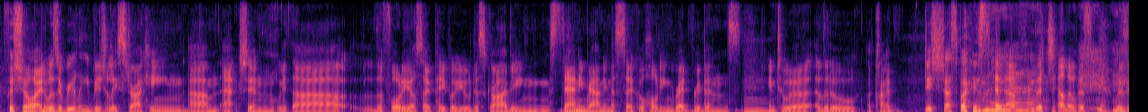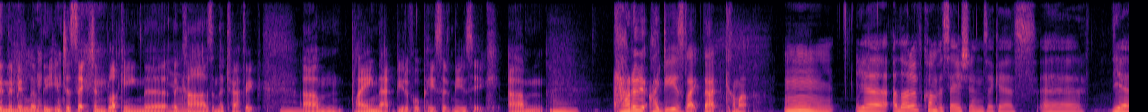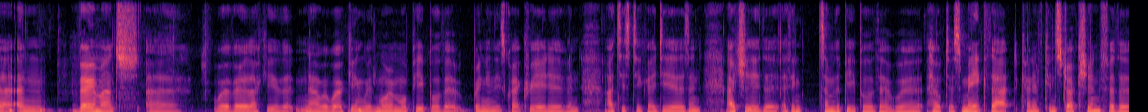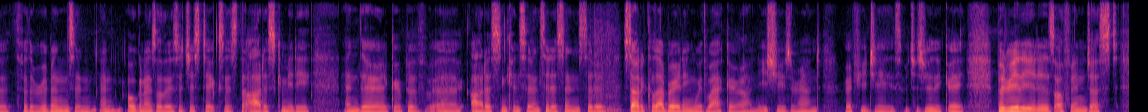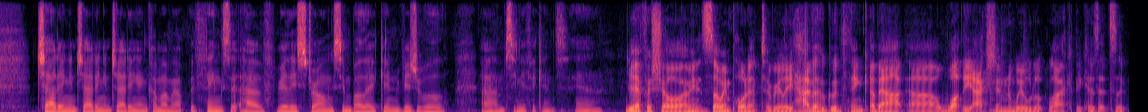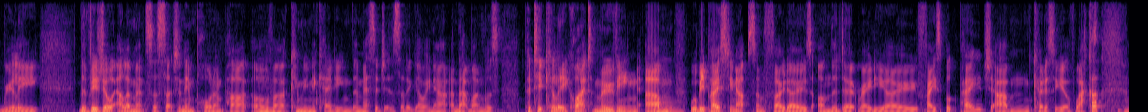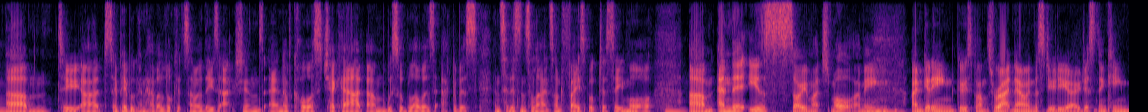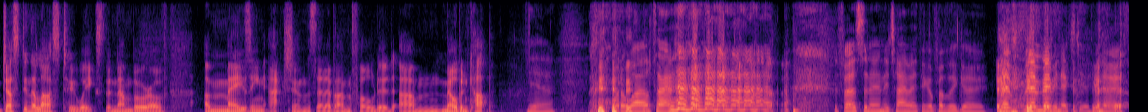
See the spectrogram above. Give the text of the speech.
For sure, and it was a really visually striking um, action with uh, the forty or so people you were describing standing around in a circle, holding red ribbons into a, a little a kind of dish, I suppose. That um, the cello was was in the middle of the intersection, blocking the the cars and the traffic, um, playing that beautiful piece of music. Um, How do ideas like that come up? Yeah, a lot of conversations, I guess. Uh, yeah, and very much uh, we're very lucky that now we're working with more and more people that bring in these quite creative and artistic ideas. And actually, the I think some of the people that were helped us make that kind of construction for the for the ribbons and and organize all those logistics is the artist committee, and they're a group of uh, artists and concerned citizens that have started collaborating with WACA on issues around refugees, which is really great. But really, it is often just chatting and chatting and chatting and coming up with things that have really strong symbolic and visual um, significance. Yeah. Yeah, for sure. I mean, it's so important to really have a good think about uh, what the action will look like because it's really the visual elements are such an important part of uh, communicating the messages that are going out, and that one was particularly quite moving. Um, We'll be posting up some photos on the Dirt Radio Facebook page, um, courtesy of WACA, um, to uh, so people can have a look at some of these actions, and of course check out um, Whistleblowers, Activists, and Citizens Alliance on Facebook to see more. Um, and there is so much more. I mean, I'm getting goosebumps right now in the studio just thinking, just in the last two weeks, the number of amazing actions that have unfolded. Um, Melbourne Cup. Yeah. What a wild time. the first and only time I think I'll probably go. Maybe, next year, who knows?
